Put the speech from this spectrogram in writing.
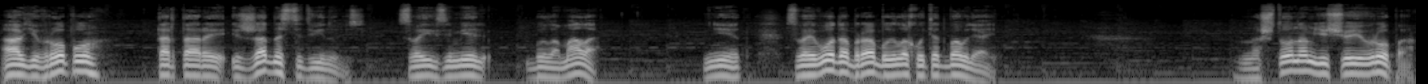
А в Европу тартары из жадности двинулись. Своих земель было мало? Нет, своего добра было хоть отбавляй. На что нам еще Европа?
